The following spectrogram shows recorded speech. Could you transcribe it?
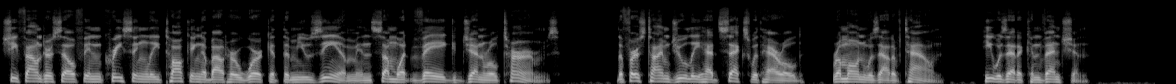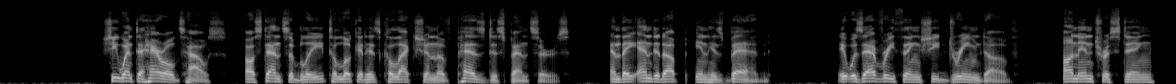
she found herself increasingly talking about her work at the museum in somewhat vague general terms. The first time Julie had sex with Harold, Ramon was out of town. He was at a convention. She went to Harold's house, ostensibly to look at his collection of Pez dispensers, and they ended up in his bed. It was everything she'd dreamed of uninteresting,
